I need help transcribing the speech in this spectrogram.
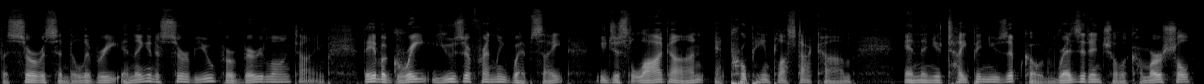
for service and delivery, and they're going to serve you for a very long time. They have a great user friendly website. You just log on at propaneplus.com and then you type in your zip code residential, commercial,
